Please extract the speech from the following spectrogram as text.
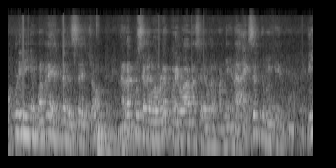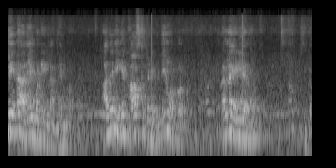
அப்படி நீங்கள் பண்ணுற எந்த ரிசர்ச்சும் நடப்பு செலவை விட குறைவான செலவில் பண்ணீங்கன்னா அக்செப்டபிலிட்டி இருக்கும் இல்லைன்னா அதே பண்ணிடலாமே அது நீங்கள் காஸ்ட் பெனிஃபிட்டையும் ஒர்க் அவுட் நல்ல ஐடியா தான். இப்போ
